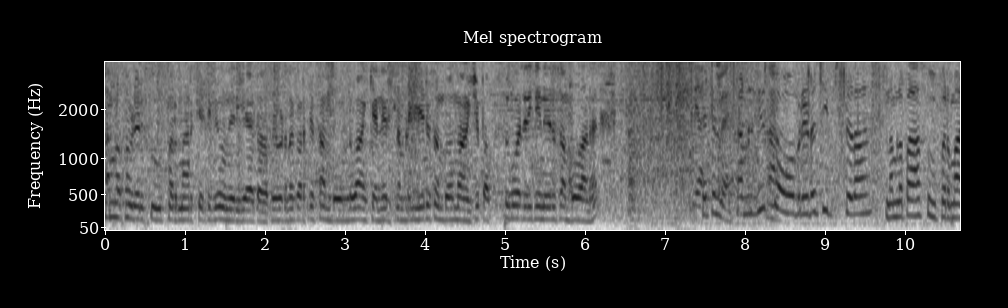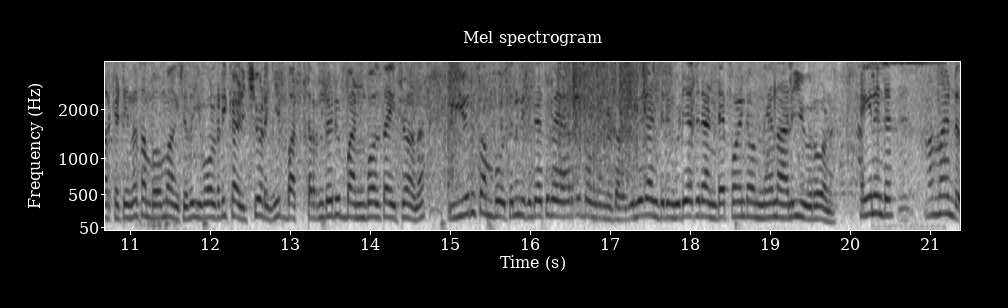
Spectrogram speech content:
നമ്മളിപ്പോൾ ഇവിടെ ഒരു സൂപ്പർ മാർക്കറ്റിൽ വന്നിരിക്കുക കേട്ടോ അപ്പോൾ ഇവിടുന്ന് കുറച്ച് സംഭവങ്ങൾ വാങ്ങിക്കാൻ വെച്ചാൽ നമ്മൾ ഈ ഒരു സംഭവം വാങ്ങിച്ചു. പപ്സ് പോലെ ഇരിക്കുന്ന ഒരു സംഭവമാണ്. സ്ട്രോബെറിയുടെ ചിപ്സ് നമ്മളിപ്പോൾ ആ സൂപ്പർ മാർക്കറ്റിൽ നിന്ന് സംഭവം വാങ്ങിച്ചത്. ഇവ ഓൾറെഡി കഴിച്ചു തുടങ്ങി. ബട്ടറിന്റെ ഒരു ബൺ പോലത്തെ ഐറ്റമാണ് ഈ ഒരു സംഭവത്തിനും ഇതിന്റെ അകത്ത് വേറൊരു ബണ്ണുണ്ട് കേട്ടോ ഇതിന് രണ്ടിനും കൂടി അത് രണ്ട് പോയിന്റ് ഒന്ന് നാല് യൂറോ ആണ്. എങ്ങനെയുണ്ട്? നന്നായിട്ടുണ്ട്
